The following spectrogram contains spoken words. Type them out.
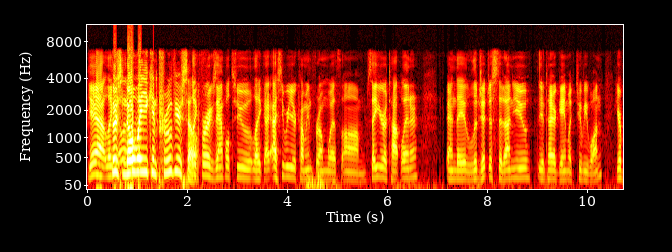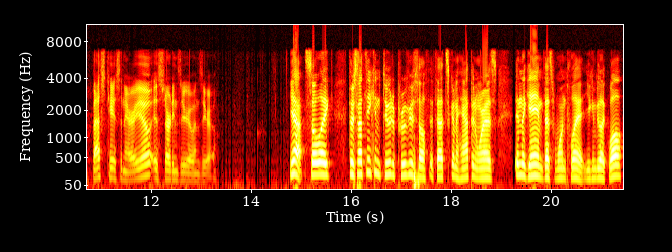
Yeah, like there's uh, no way you can prove yourself. Like for example, too, like I, I see where you're coming from with, um, say you're a top laner, and they legit just sit on you the entire game like two v one. Your best case scenario is starting zero and zero. Yeah, so like there's nothing you can do to prove yourself if that's going to happen whereas in the game that's one play. You can be like, "Well,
